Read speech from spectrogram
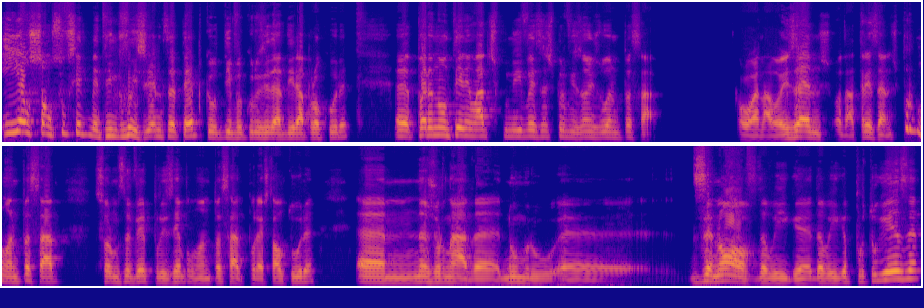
e eles são suficientemente inteligentes, até porque eu tive a curiosidade de ir à procura, uh, para não terem lá disponíveis as previsões do ano passado. Ou há dois anos, ou há três anos. Porque no ano passado, se formos a ver, por exemplo, no ano passado, por esta altura, um, na jornada número uh, ah, 19 da Liga, da Liga Portuguesa,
